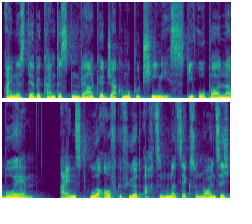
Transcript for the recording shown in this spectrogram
eines der bekanntesten Werke Giacomo Puccinis, die Oper La Bohème, einst uraufgeführt 1896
